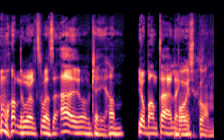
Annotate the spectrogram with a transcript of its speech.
Wonderworld så var det så här, äh, okej, han jobbar inte här längre. Boys gone.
